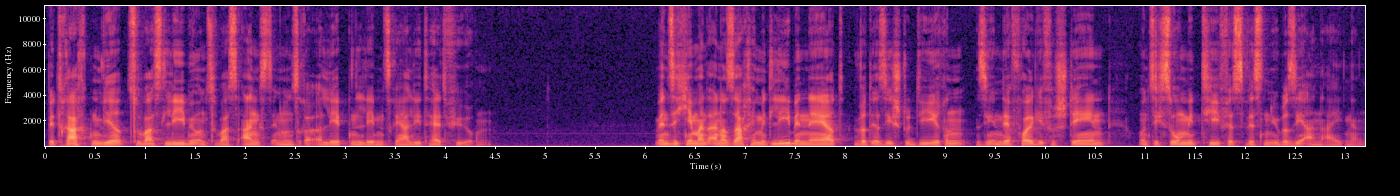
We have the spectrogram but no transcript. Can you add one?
Betrachten wir, zu was Liebe und zu was Angst in unserer erlebten Lebensrealität führen. Wenn sich jemand einer Sache mit Liebe nähert, wird er sie studieren, sie in der Folge verstehen und sich somit tiefes Wissen über sie aneignen.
